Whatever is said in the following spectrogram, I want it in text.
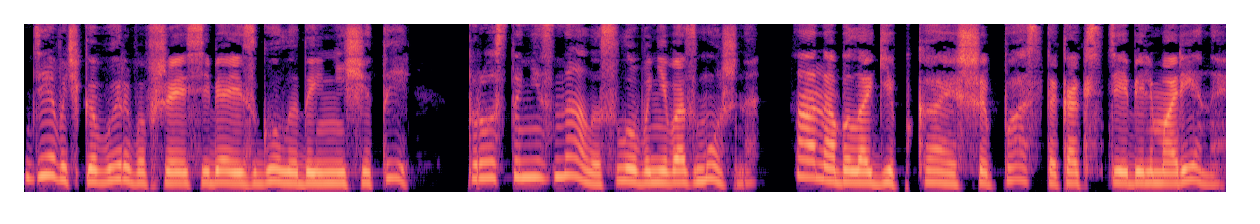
Девочка, вырвавшая себя из голода и нищеты, просто не знала слова «невозможно». Она была гибка и шипаста, как стебель марены.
